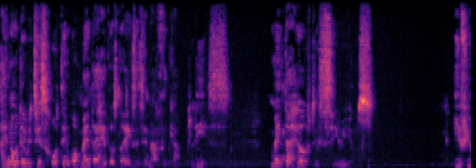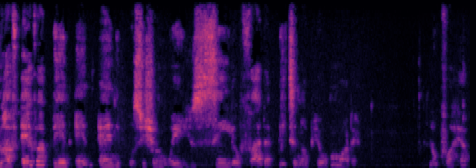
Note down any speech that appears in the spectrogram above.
I know there is this whole thing, oh, mental health does not exist in Africa. Please, mental health is serious. If you have ever been in any position where you see your father beating up your mother, look for help.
